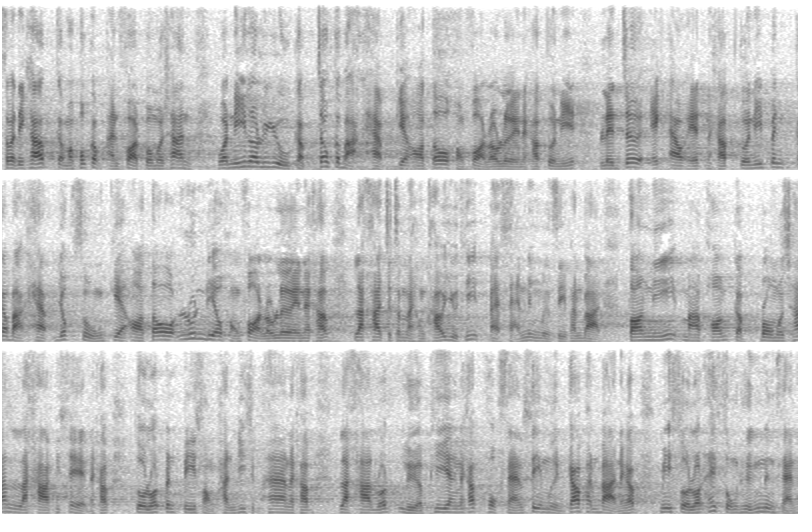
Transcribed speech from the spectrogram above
สวัสดีครับ กลับมาพบกับอันฟอร์ดโปรโมชั่นวันนี้เราอยู่กับเจ้ากระบะแคบเกียร์ออโต้ของ Ford เราเลยนะครับ ตัวนี้ Ranger XLS นะครับ ตัวนี้เป็นกระบะแคบยกสูงเกียร์ออโต้รุ่นเดียวของ Ford เราเลยนะครับ ราคาจะจำหน่ายของเขาอยู่ที่ 814,000 บาท ตอนนี้มาพร้อมกับโปรโมชั่นราคาพิเศษนะครับ ตัวรถเป็นปี 2025 นะครับ ราคารถเหลือเพียงนะครับ649,000 บาทนะครับ มีส่วนลดให้สูงถึง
